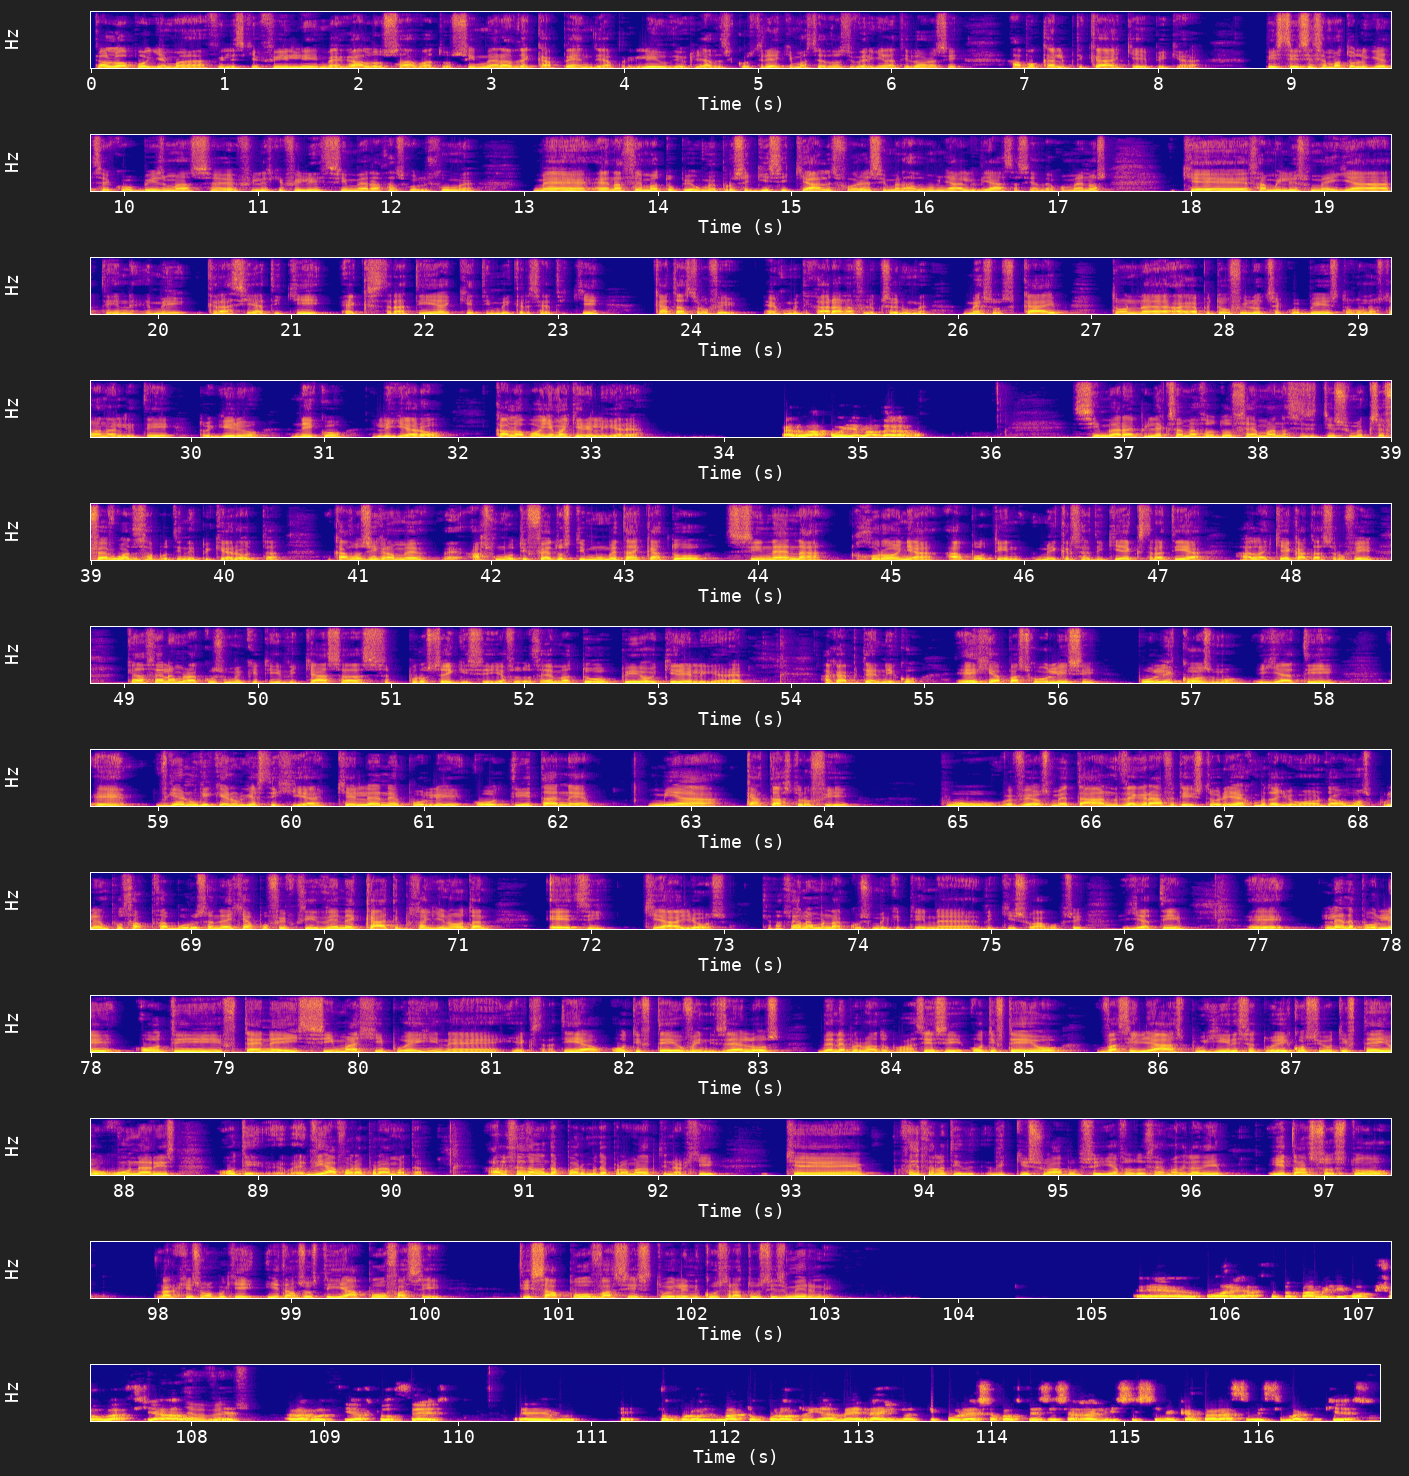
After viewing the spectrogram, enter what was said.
Καλό απόγευμα φίλες και φίλοι. Μεγάλο Σάββατο σήμερα, 15 Απριλίου 2023 και είμαστε εδώ στη Βεργίνα Τηλεόραση, αποκαλυπτικά και επίκαιρα. Πιστής στη θεματολογία της εκπομπής μας, ε, φίλες και φίλοι, σήμερα θα ασχοληθούμε με ένα θέμα το οποίο έχουμε προσεγγίσει και άλλες φορές. Σήμερα θα δούμε μια άλλη διάσταση ενδεχομένως και θα μιλήσουμε για την μικρασιατική εκστρατεία και τη μικρασιατική καταστροφή. Έχουμε τη χαρά να φιλοξενούμε μέσω Skype τον ε, αγαπητό φίλο της εκπομπής, τον γνωστό αναλυτή, τον κύριο Νίκο Λιγερό. Καλό απόγευμα κύριε Λιγερέ. Καλό απόγευμα αδέρα μου. Σήμερα επιλέξαμε αυτό το θέμα να συζητήσουμε ξεφεύγοντας από την επικαιρότητα, καθώς είχαμε ε, ας πούμε ότι φέτος τιμούμε τα 100 συν 1 χρόνια από την μικρασιατική εκστρατεία αλλά και καταστροφή και θα θέλαμε να ακούσουμε και τη δικιά σας προσέγγιση για αυτό το θέμα, το οποίο κύριε Λιγερέ, αγαπητέ Νίκο, έχει απασχολήσει πολύ κόσμο γιατί ε, βγαίνουν και καινούργια στοιχεία και λένε πολλοί ότι ήταν μια καταστροφή που βεβαίως μετά, αν δεν γράφεται η ιστορία, έχουμε τα γεγονότα όμως, που λένε που θα, θα μπορούσε να έχει αποφευχθεί. Δεν είναι κάτι που θα γινόταν έτσι και αλλιώς. Και θα θέλαμε να ακούσουμε και την ε, δική σου άποψη, γιατί ε, λένε πολλοί ότι φταίνε οι σύμμαχοι που έγινε η εκστρατεία, ότι φταίει ο Βενιζέλος, δεν έπρεπε να το αποφασίσει, ότι φταίει ο βασιλιάς που γύρισε το 20, ότι φταίει ο Γούναρης, ότι ε, διάφορα πράγματα. Αλλά θα ήθελα να τα πάρουμε τα πράγματα από την αρχή και θα ήθελα τη δική σου άποψη για αυτό το θέμα. Δηλαδή, ήταν σωστό, να αρχίσουμε από εκεί, ήταν σωστή η απόφαση της απόβασης του ελληνικού στρατού στη Σμύρνη; Ε, ωραία, θα το πάμε λίγο πιο βαθιά. Ε, βεβαίως. Γιατί ότι αυτό θες. Ε, το πρόβλημα το πρώτο για μένα είναι ότι πολλές από αυτές τις αναλύσεις είναι καθαρά συναισθηματικές.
